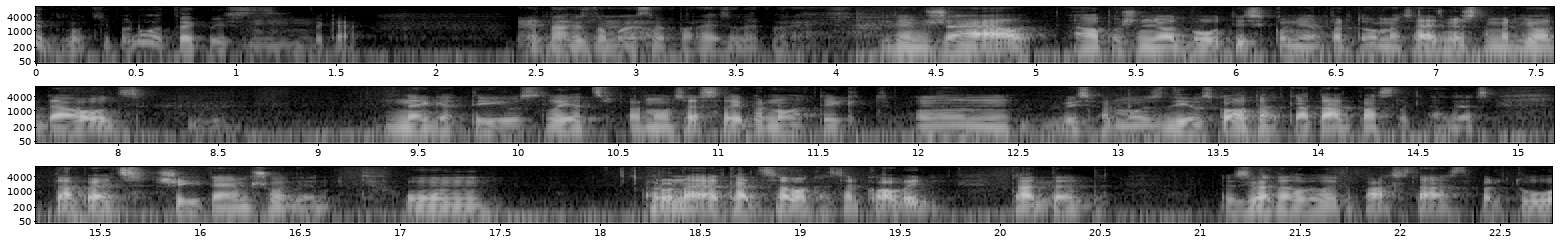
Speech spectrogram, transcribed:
ir, nu, ķipa notiek viss. Mm. Bet nē, es domāju, vai pareizi vai nepareizi. Diemžēl elpošana ļoti būtiska, un ja par to mēs aizmirstam, ir ļoti daudz negatīvas lietas par mūsu veselību var notikt, un vispār mūsu dzīves kvalitāte kā tāda pasliktināties. Tāpēc šī tēma šodien. Un runājot kāda savākās ar Covid, tad es gribētu, Elvi, lai tu pastāsti par to,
